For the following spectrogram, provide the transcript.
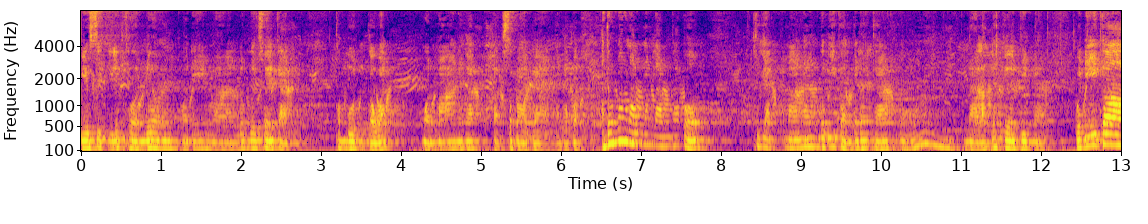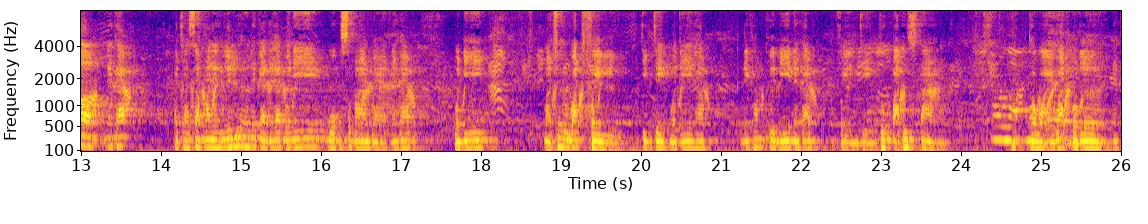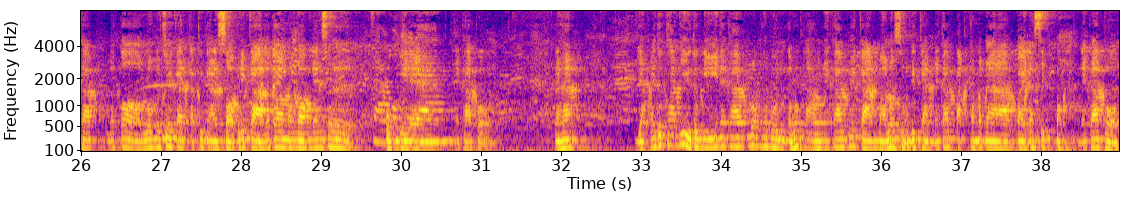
มิวสิกอิเล็กทรอนด้วยวันนี้มาร่วมด้วยช่วยกันทำบุญกับวัดมอนไม้นะครับกับสบายแบนนะครับอะต้องนั่งรำนั่งรำครับผมขยับมานั่งเก้าอี้ก่อนก็ได้ครับโอ้ยน่ารักเหลือเกินจริงอะวันนี้ก็นะครับประชาสัมพันธ์เรื่อยๆด้วยกันนะครับ วันนี้วงสบายแบนนะครับ วันนี้มาช่วยวัดฟรีจริง ๆ วันนี้ครับในค่ำคืนนี้นะครับฟรีจริงๆทุกบาททุกสตางค์ ถวายวัดหมดเลยนะครับ แล้วก็ร่วมด้วยช่วยกันกับทีมงานสอบบริการแล้วก็น้องๆแดนเซอร์จ้าโอเคโอเคแดนนะครับผมนะฮะอยากให้ทุกท่านที่อยู่ตรงนี้นะครับร่วมทำบุญกับพวกเรานะครับด้วยการมาร่วมสนุกด้วยกันนะครับบัตรธรรมดาใบละสิบบาทนะครับ ผม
